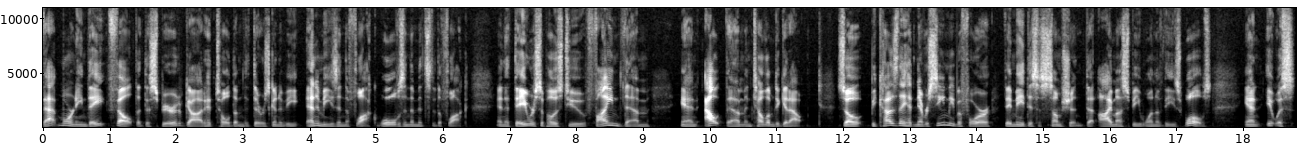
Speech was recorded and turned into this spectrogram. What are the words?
that morning, they felt that the Spirit of God had told them that there was going to be enemies in the flock, wolves in the midst of the flock, and that they were supposed to find them and out them and tell them to get out. So, because they had never seen me before, they made this assumption that I must be one of these wolves. And it was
